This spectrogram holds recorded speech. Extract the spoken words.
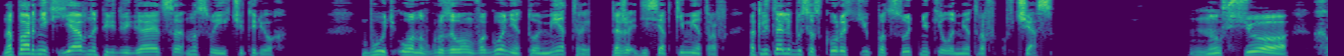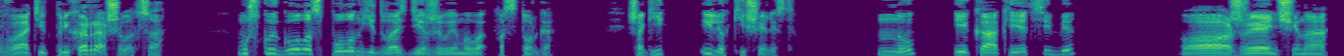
Напарник явно передвигается на своих четырех. Будь он в грузовом вагоне, то метры, даже десятки метров, отлетали бы со скоростью под сотню километров в час. — Ну все, хватит прихорашиваться. Мужской голос полон едва сдерживаемого восторга. Шаги, и легкий шелест. — Ну, и как я тебе? — О, женщина,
